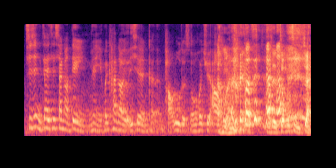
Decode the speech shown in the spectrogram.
其实你在一些香港电影里面也会看到有一些人可能跑路的时候会去澳门，他是中继站。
